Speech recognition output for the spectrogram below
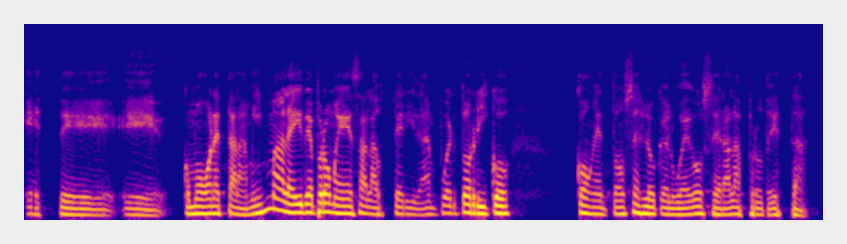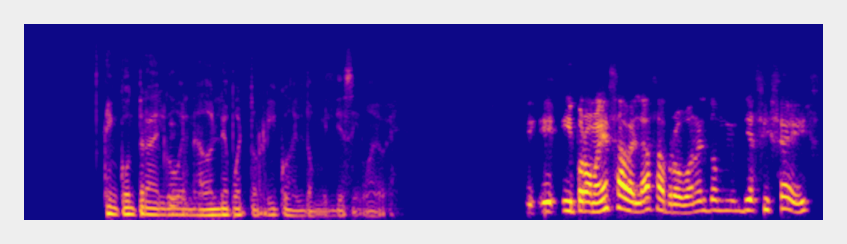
Este, eh, cómo conecta la misma ley de promesa, la austeridad en Puerto Rico con entonces lo que luego será las protestas en contra del gobernador de Puerto Rico en el 2019. Y, promesa, ¿verdad? Se aprobó en el 2016.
